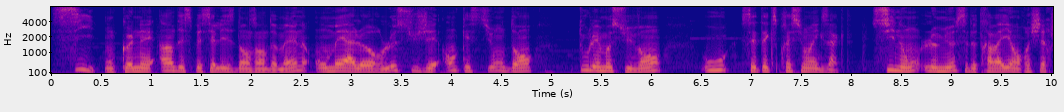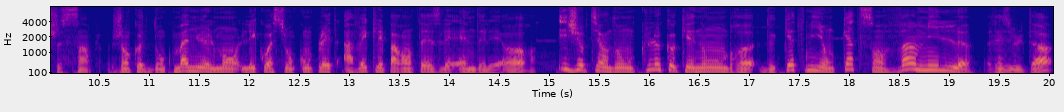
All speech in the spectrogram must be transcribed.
Si on connaît un des spécialistes dans un domaine, on met alors le sujet en question dans tous les mots suivants ou cette expression exacte. Sinon, le mieux c'est de travailler en recherche simple. J'encode donc manuellement l'équation complète avec les parenthèses, les AND et les OR, et j'obtiens donc le coquet nombre de 4 420 000 résultats.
